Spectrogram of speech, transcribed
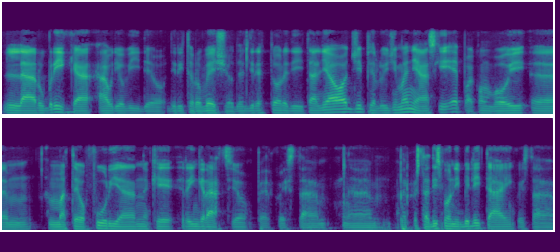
la rubrica audio-video diritto rovescio del direttore di Italia Oggi, Pierluigi Magnaschi, e poi con voi ehm, Matteo Furian che ringrazio per questa, ehm, per questa disponibilità in questa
